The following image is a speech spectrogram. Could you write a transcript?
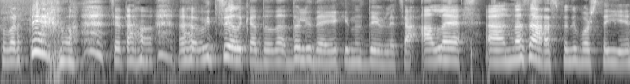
квартиру. Це там відсилка до, до людей, які нас дивляться. Але на зараз ви не можете її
